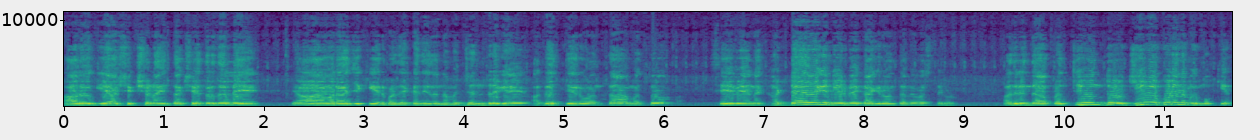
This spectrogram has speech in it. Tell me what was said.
ಆರೋಗ್ಯ, ಶಿಕ್ಷಣ ಇಂಥ ಕ್ಷೇತ್ರದಲ್ಲಿ ಯಾವ ರಾಜಕೀಯ ಇರಬಾರ್ದು? ಯಾಕಂದ್ರೆ ಇದು ನಮ್ಮ ಜನರಿಗೆ ಅಗತ್ಯ ಇರುವಂತ ಮತ್ತು ಸೇವೆಯನ್ನು ಕಡ್ಡಾಯವಾಗಿ ನೀಡಬೇಕಾಗಿರುವಂತ ವ್ಯವಸ್ಥೆಗಳು. ಅದರಿಂದ ಪ್ರತಿಯೊಂದು ಜೀವ ಕೂಡ ನಮಗೆ ಮುಖ್ಯ.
